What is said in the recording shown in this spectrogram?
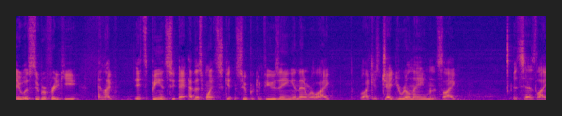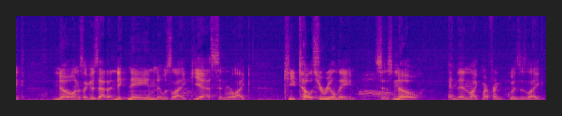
it was super freaky and like it's being at this point it's getting super confusing and then we're like we're like is Jed your real name and it's like it says like no and it's like is that a nickname and it was like yes and we're like can you tell us your real name it says no and then like my friend Gwiz is like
